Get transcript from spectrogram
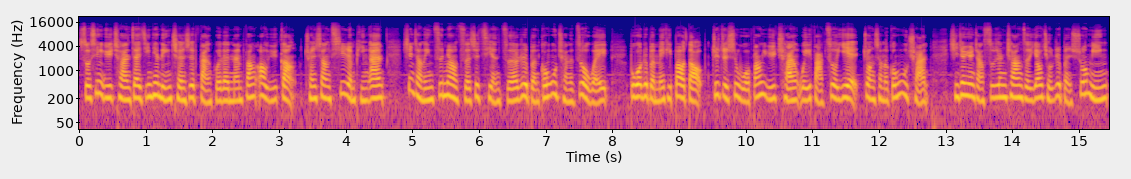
所幸渔船在今天凌晨是返回了南方澳渔港，船上七人平安。县长林姿妙则是谴责日本公务船的作为。不过，日本媒体报道，只只是我方渔船违法作业撞上了公务船。行政院长苏贞昌则要求日本说明，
